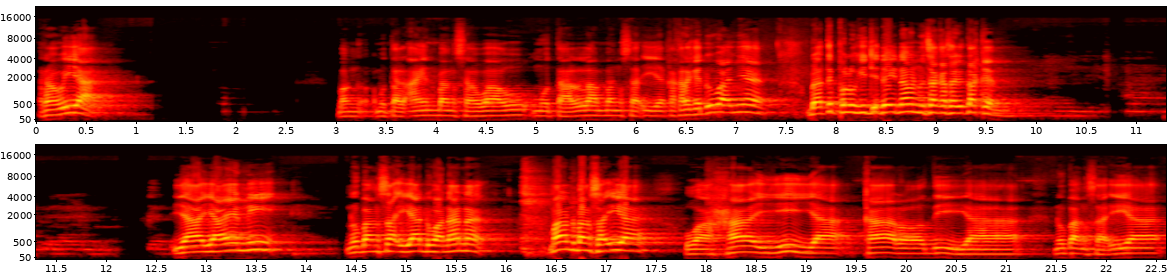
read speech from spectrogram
rawiya Bang mutal ain bangsa wau mutal lam bangsa iya. Kakak keduanya berarti perlu hiji deui naon nu kasaritakeun ya ya ini nu bangsa iya dua nana. Mana nu bangsa iya? Wahayya karodia nu bangsa iya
